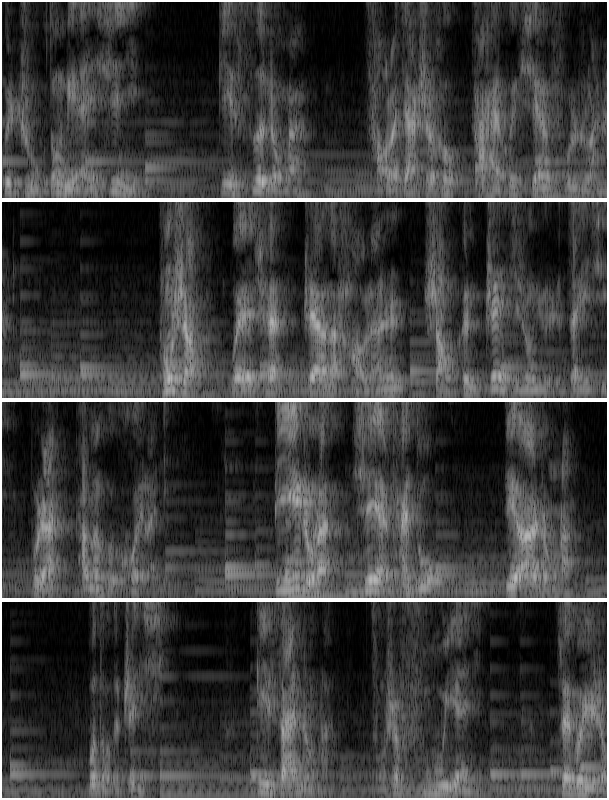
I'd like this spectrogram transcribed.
会主动联系你；第四种呢。吵了架之后，他还会先服软。同时啊，我也劝这样的好男人少跟这几种女人在一起，不然他们会毁了你。第一种呢，心眼太多；第二种呢，不懂得珍惜；第三种呢，总是敷衍你；最后一种，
